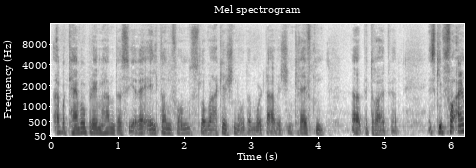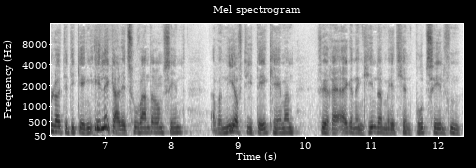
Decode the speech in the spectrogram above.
aber kein Problem haben, dass ihre Eltern von slowakischen oder moldawischen Kräften äh, betreut werden. Es gibt vor allem Leute, die gegen illegale Zuwanderung sind, aber nie auf die Idee kämen, für ihre eigenen Kinder, Mädchen, Putzhilfen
